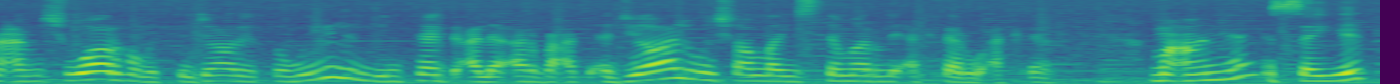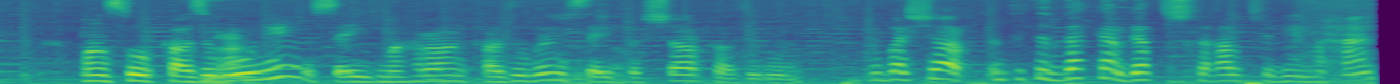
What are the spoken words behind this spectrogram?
مع مشوارهم التجاري الطويل اللي امتد على أربعة أجيال وإن شاء الله يستمر لأكثر وأكثر. معنا السيد منصور كازروني، السيد مهران كازروني، السيد بشار كازروني. أبو بشار أنت تتذكر قد اشتغلت في ذي المحل؟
